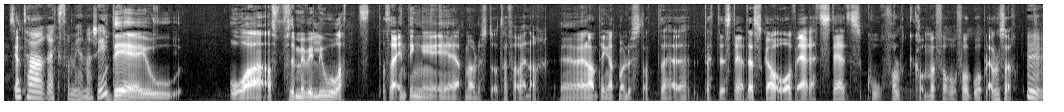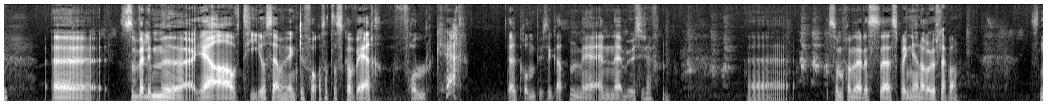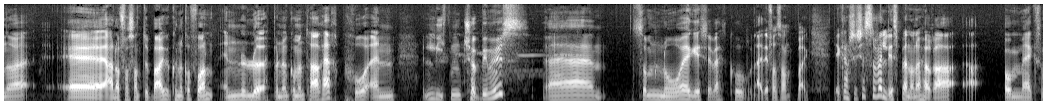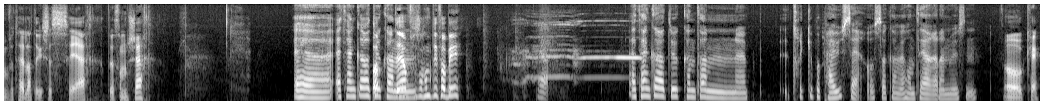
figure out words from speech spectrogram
Som tar ekstra mye energi. Og det er jo og, altså, Vi vil jo at altså En ting er at vi har lyst til å treffe venner. Eh, en annen ting er at vi har lyst til at eh, dette stedet skal også være et sted hvor folk kommer for å få gode opplevelser. Mm. Eh, så veldig mye av tida ser vi egentlig for oss at det skal være folk her. Der kommer pusekatten med en eh, mus i kjeften. Eh, som fremdeles eh, springer når hun slipper den. Så nå, eh, ja, nå forsvant du bak. Kunne dere få en, en løpende kommentar her på en liten chubby mus? Eh, som nå jeg ikke vet hvor Nei, det forsvant bak. Det er kanskje ikke så veldig spennende å høre eh, om meg som forteller at jeg ikke ser det som skjer. Eh, jeg tenker at du du kan der forsvant de forbi! Jeg tenker at du kan ta den Trykke på pause, og så kan vi håndtere den musen. OK.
